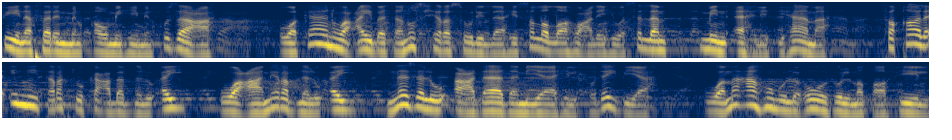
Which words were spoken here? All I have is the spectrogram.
في نفر من قومه من خزاعة وكانوا عيبة نصح رسول الله صلى الله عليه وسلم من أهل تهامة. فقال إني تركت كعب بن لؤي وعامر بن لؤي نزلوا أعداد مياه الحديبية ومعهم العوذ المطافيل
